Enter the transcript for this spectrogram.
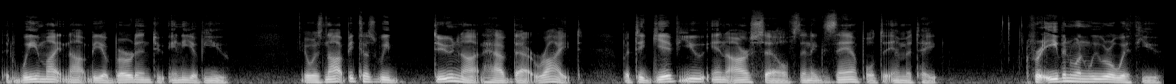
that we might not be a burden to any of you. It was not because we do not have that right, but to give you in ourselves an example to imitate. For even when we were with you,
